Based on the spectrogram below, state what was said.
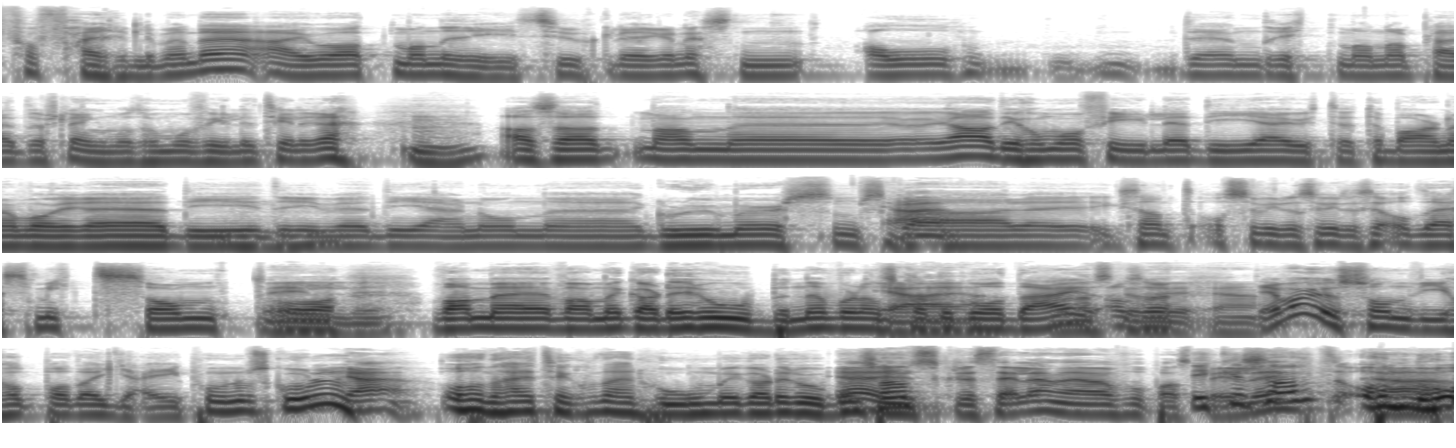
forferdelig med det, er jo at man resirkulerer nesten all den dritt man har pleid å slenge mot homofile tidligere. Mm. Altså at man eh, Ja, de homofile de er ute etter barna våre, de, mm. driver, de er noen uh, groomers som skal ja. ikke sant, Og så videre, og så videre. Og det er smittsomt. Og hva med, hva med garderobene? Hvordan skal ja, det gå der? Altså, vi, det var jo sånn vi holdt på da jeg på ungdomsskolen. Å oh, nei, tenk om det er en homo i garderoben. Jeg husker det selv jeg var fotballspiller. Ikke sant? Og, nå,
